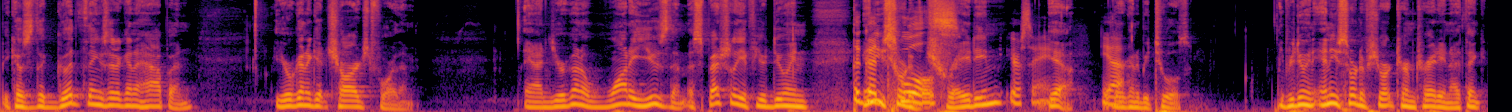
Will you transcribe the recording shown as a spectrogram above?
because the good things that are going to happen you're going to get charged for them and you're going to want to use them, especially if you're doing The any good sort tools. of trading. You're saying, Yeah, yeah, they're going to be tools. If you're doing any sort of short-term trading, I think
